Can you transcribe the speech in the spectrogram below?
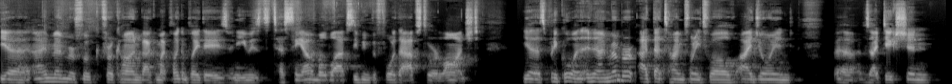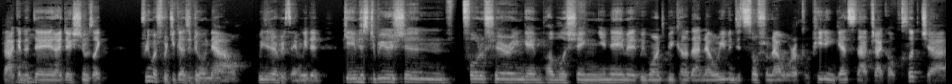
Yeah, I remember for, Furcon back in my plug and play days when he was testing out mobile apps even before the App Store launched. Yeah, that's pretty cool. And, and I remember at that time, 2012, I joined, uh, it was Iddiction back in the day. And Iddiction was like pretty much what you guys are doing now. We did everything. We did game distribution, photo sharing, game publishing, you name it. We wanted to be kind of that network. We even did social network competing against Snapchat called ClipChat.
